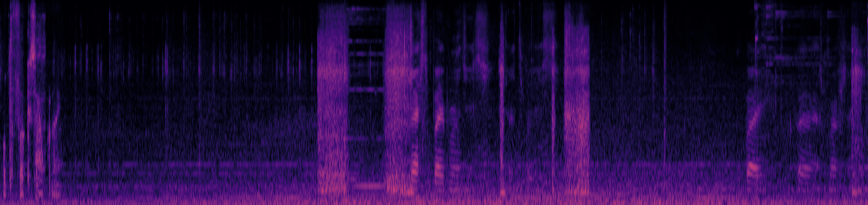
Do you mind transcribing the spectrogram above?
What the fuck is happening? Best by bronzes. That's what it is. By uh, Smurfs.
